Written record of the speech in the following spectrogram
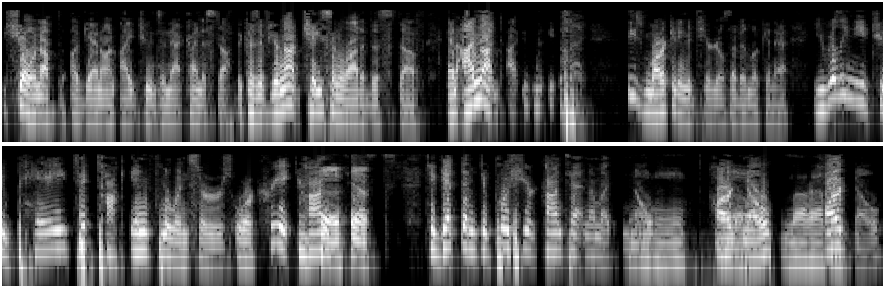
showing up again on iTunes and that kind of stuff. Because if you're not chasing a lot of this stuff, and I'm not, I, these marketing materials I've been looking at, you really need to pay TikTok influencers or create contests to get them to push your content. And I'm like, no, Mhm. hard No. no, Not hard no.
